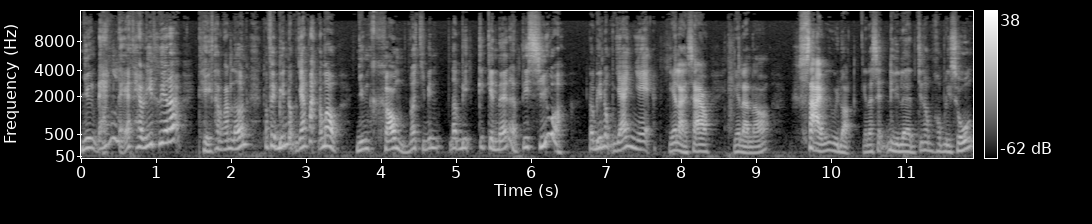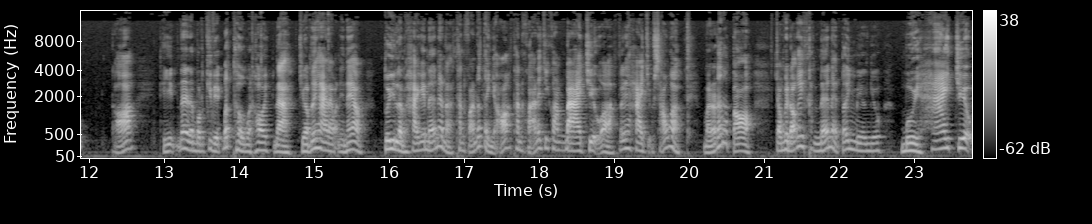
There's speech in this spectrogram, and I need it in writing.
nhưng đáng lẽ theo lý thuyết á, thì thanh khoản lớn nó phải biến động giá mạnh đúng không? Nhưng không, nó chỉ biến, nó biến cái kinh đế là tí xíu à. Nó biến động giá nhẹ, nghĩa là sao? Nghĩa là nó sai với quy luật, nghĩa là sẽ đi lên chứ không không đi xuống. Đó, thì đây là một cái việc bất thường mà thôi. Nè trường hợp thứ hai là bạn nhìn thấy không? Tuy là hai cái nến này là thanh khoản rất là nhỏ, thanh khoản nó chỉ khoảng 3 triệu à với 2 triệu 6 à mà nó rất là to trong khi đó, cái thanh nến này tới bao nhiêu? 12 triệu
